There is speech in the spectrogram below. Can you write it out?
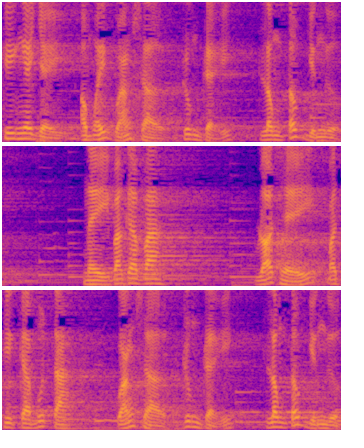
Khi nghe vậy, ông ấy hoảng sợ, run rẩy, lông tóc dựng ngược. Này Bhagava, lõa thể Bhattikabutta, Buddha, sợ, run rẩy, lông tóc dựng ngược.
